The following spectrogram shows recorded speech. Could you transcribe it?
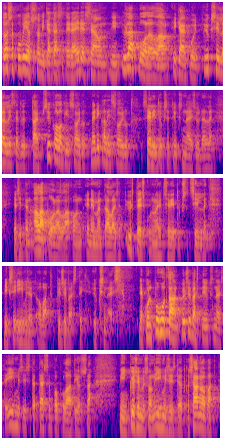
tuossa kuviossa, mikä tässä teidän edessä on, niin yläpuolella on ikään kuin yksilöllistetyt tai psykologisoidut, medikalisoidut selitykset yksinäisyydelle, ja sitten alapuolella on enemmän tällaiset yhteiskunnalliset selitykset sille, miksi ihmiset ovat pysyvästi yksinäisiä. Ja kun puhutaan pysyvästi yksinäisistä ihmisistä tässä populaatiossa, niin kysymys on ihmisistä, jotka sanovat,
